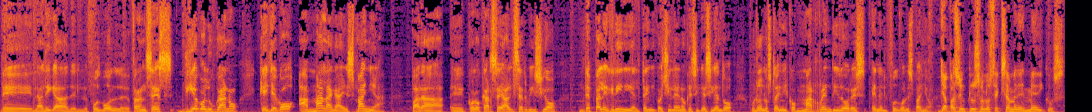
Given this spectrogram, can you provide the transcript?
de la Liga del Fútbol Francés, Diego Lugano, que llegó a Málaga, España, para eh, colocarse al servicio de Pellegrini, el técnico chileno que sigue siendo uno de los técnicos más rendidores en el fútbol español. Ya pasó incluso los exámenes médicos,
